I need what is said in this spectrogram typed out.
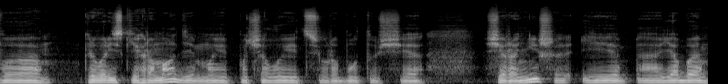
в Криворізькій громаді ми почали цю роботу ще, ще раніше, і е, я би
